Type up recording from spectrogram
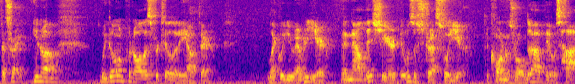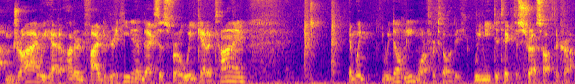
That's right. You know, we go and put all this fertility out there like we do every year, and now this year it was a stressful year. The corn was rolled up, it was hot and dry. We had 105 degree heat indexes for a week at a time and we we don't need more fertility. We need to take the stress off the crop.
